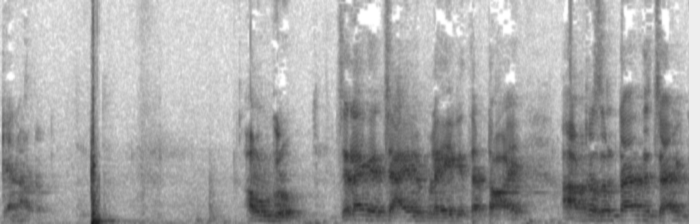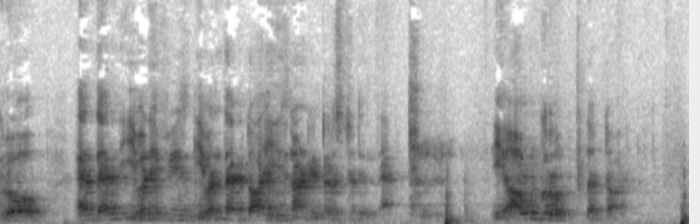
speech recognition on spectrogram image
Get out of it. Outgrow. It's like a child playing with a toy. After some time, the child grow, and then even if he is given that toy, he is not interested in that. He outgrew the toy.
